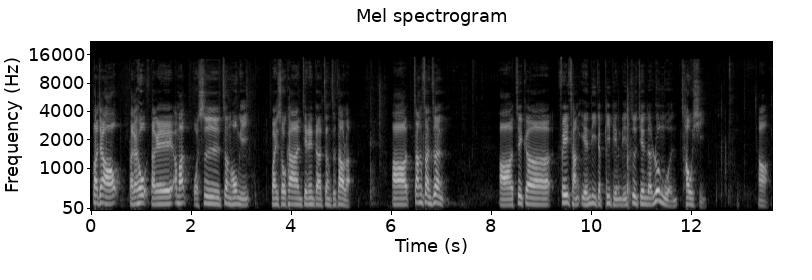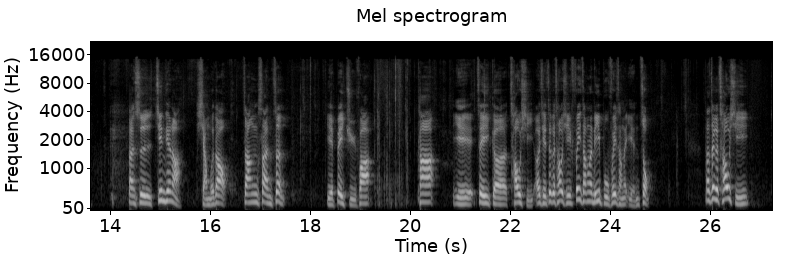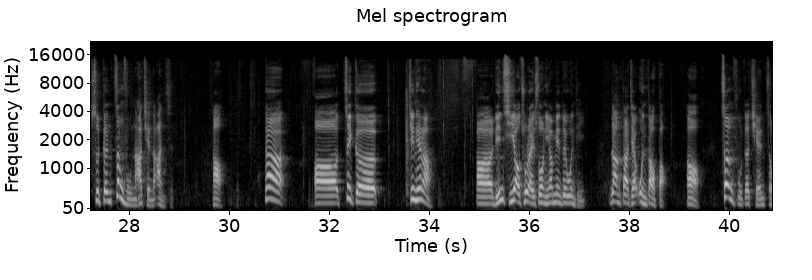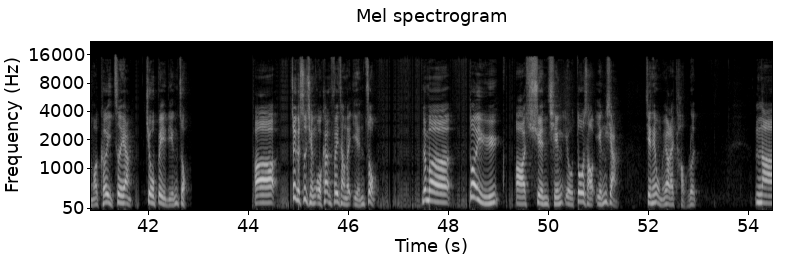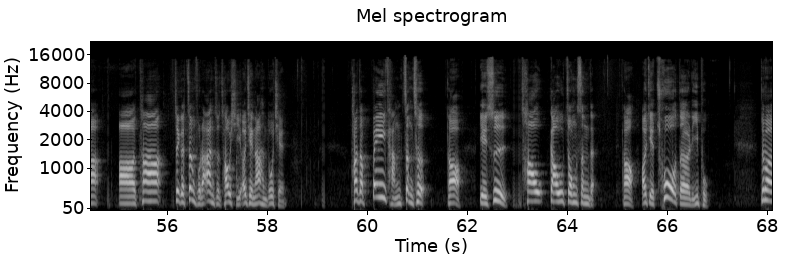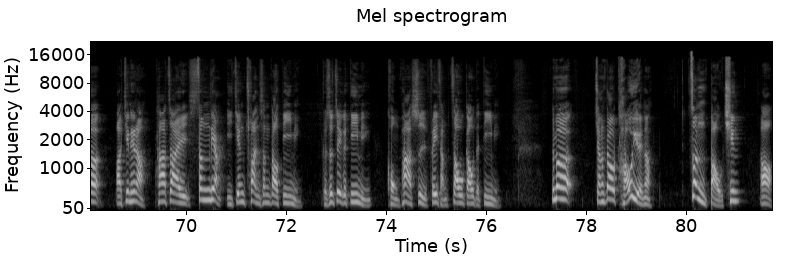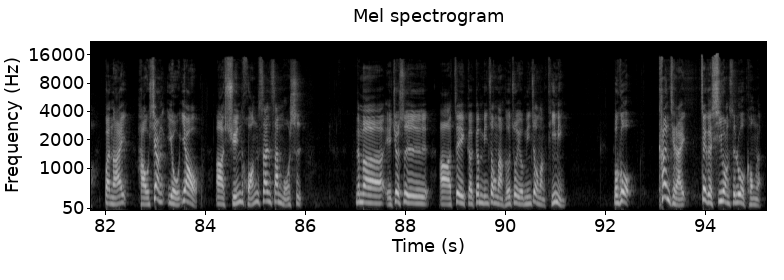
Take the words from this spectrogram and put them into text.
大家好，大家好，大家阿曼，我是郑红怡，欢迎收看今天的政治到了。啊，张善政啊，这个非常严厉的批评林志坚的论文抄袭啊，但是今天啊，想不到张善政也被举发，他也这个抄袭，而且这个抄袭非常的离谱，非常的严重。那这个抄袭是跟政府拿钱的案子。好，那啊，这个今天呢，啊，林奇要出来说，你要面对问题，让大家问到饱啊，政府的钱怎么可以这样就被领走？啊，这个事情我看非常的严重。那么对于啊选情有多少影响？今天我们要来讨论。那啊，他这个政府的案子抄袭，而且拿很多钱。他的悲糖政策啊，也是超高中生的啊，而且错的离谱。那么啊，今天啊，他在声量已经窜升到第一名，可是这个第一名恐怕是非常糟糕的第一名。那么讲到桃园啊，郑宝清啊，本来好像有要啊寻黄珊珊模式，那么也就是。啊，这个跟民众党合作，由民众党提名，不过看起来这个希望是落空了。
